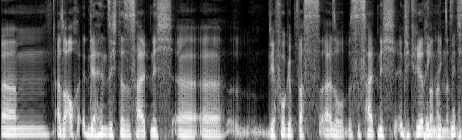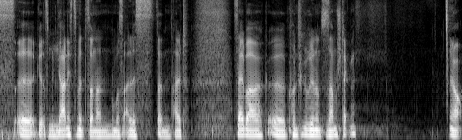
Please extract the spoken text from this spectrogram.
Ähm, also auch in der Hinsicht, dass es halt nicht äh, äh, dir vorgibt, was, also es ist halt nicht integriert, Bringt sondern es, mit. Ist, es bringt mhm. gar nichts mit, sondern du musst alles dann halt selber konfigurieren und zusammenstecken. Ja,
